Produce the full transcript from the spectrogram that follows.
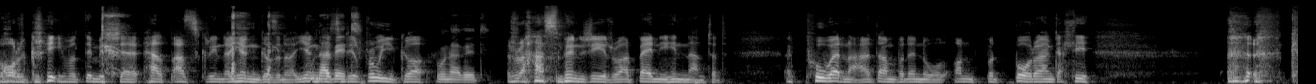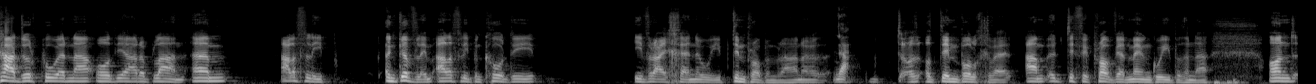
mor grif fod dim eisiau help asgrin a Youngles yna. Youngles ydy'r rwygo Hwna fyd. ras mewn giro ar benni hynna'n. y pwer na dan bod e'n ôl, ond bod Bora yn gallu cadw'r pwer na oddi ar y blaen. Um, Ala Philippe, yn gyflym, Ala Philippe yn codi i fraichau yn y wyb, dim problem fyna. Na. Oedd dim bwlch fe. Am, diffyg profiad mewn gwyb oedd hynna. Ond,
